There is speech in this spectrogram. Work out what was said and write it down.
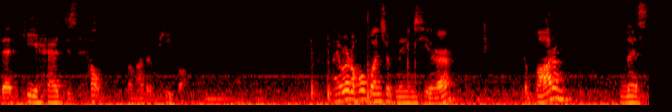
that he had this help from other people. I wrote a whole bunch of names here. The bottom list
